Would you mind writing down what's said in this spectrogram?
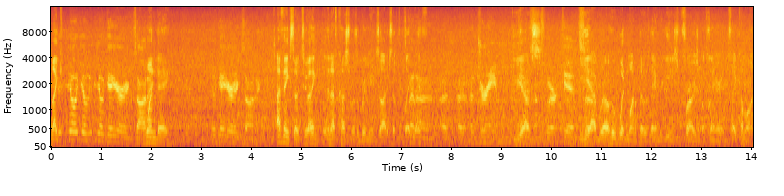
Like You'll, you'll, you'll get your exotic. one day. You'll get your exotic. I think so too. I think enough customers will bring me exotic stuff to play It's been with. a, a, a, dream you know, Yes. since we were kids. so- Yeah, bro. Who wouldn't want to play with Lamborghinis and Ferraris and McLarens? Like, come on.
